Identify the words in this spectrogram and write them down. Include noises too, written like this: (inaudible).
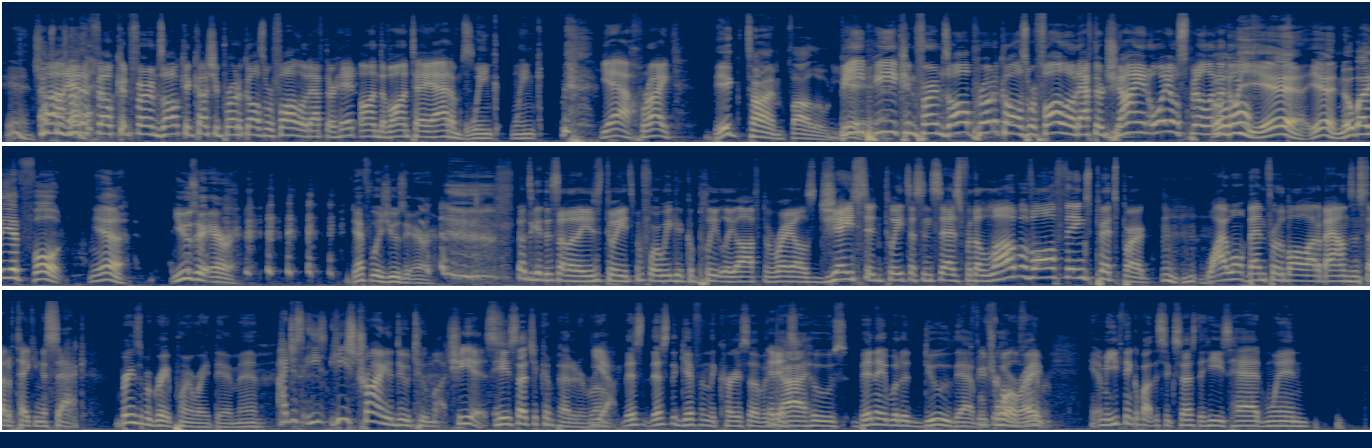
Yeah, Chuks Uh, not- NFL confirms all concussion protocols were followed after hit on Davante Adams. Wink, wink. (laughs) Yeah, right. Big time followed. Yeah. BP confirms all protocols were followed after giant oil spill in the Oh Gulf. yeah, yeah. Nobody at fault. Yeah. User error. Definitely was user error. Let's get to some of these tweets before we get completely off the rails. Jason tweets us and says, "For the love of all things Pittsburgh, mm, mm, mm. why won't Ben throw the ball out of bounds instead of taking a sack?" Brings up a great point right there, man. I just he's he's trying to do too much. He is. He's such a competitor, bro. Yeah. This that's the gift and the curse of a It is. guy who's been able to do that Future before, right? Famer. I mean, you think about the success that he's had when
